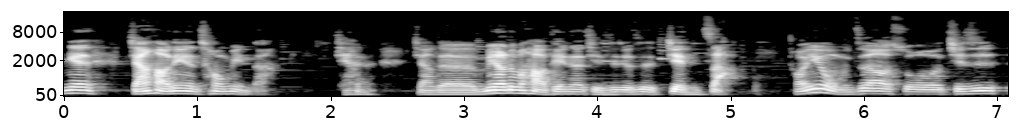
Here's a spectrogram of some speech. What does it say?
应该讲好听的聪明的。讲讲的没有那么好听呢，其实就是奸诈。好，因为我们知道说，其实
